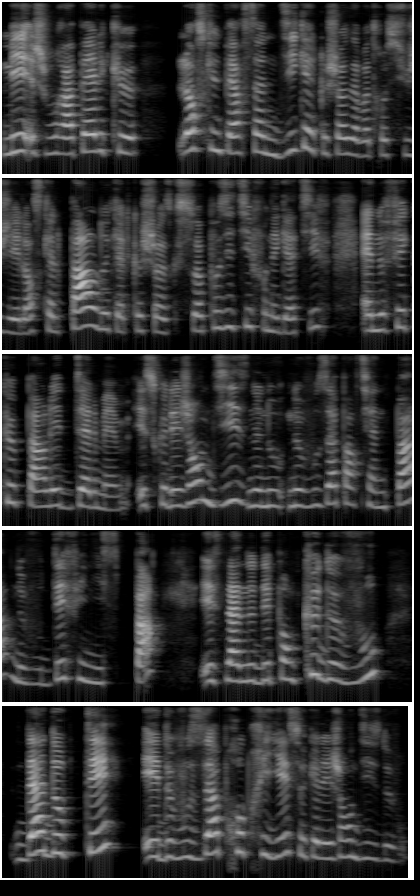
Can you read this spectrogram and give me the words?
mais je vous rappelle que lorsqu'une personne dit quelque chose à votre sujet, lorsqu'elle parle de quelque chose, que ce soit positif ou négatif, elle ne fait que parler d'elle-même. Et ce que les gens disent ne, vous appartiennent pas, ne vous définissent pas, et cela ne dépend que de vous d'adopter et de vous approprier ce que les gens disent de vous.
